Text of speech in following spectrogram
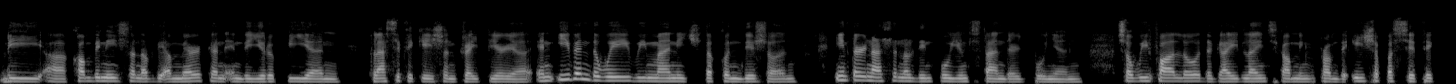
the uh, combination of the American and the European classification criteria, and even the way we manage the condition, international din po yung standard po niyan. So we follow the guidelines coming from the Asia Pacific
